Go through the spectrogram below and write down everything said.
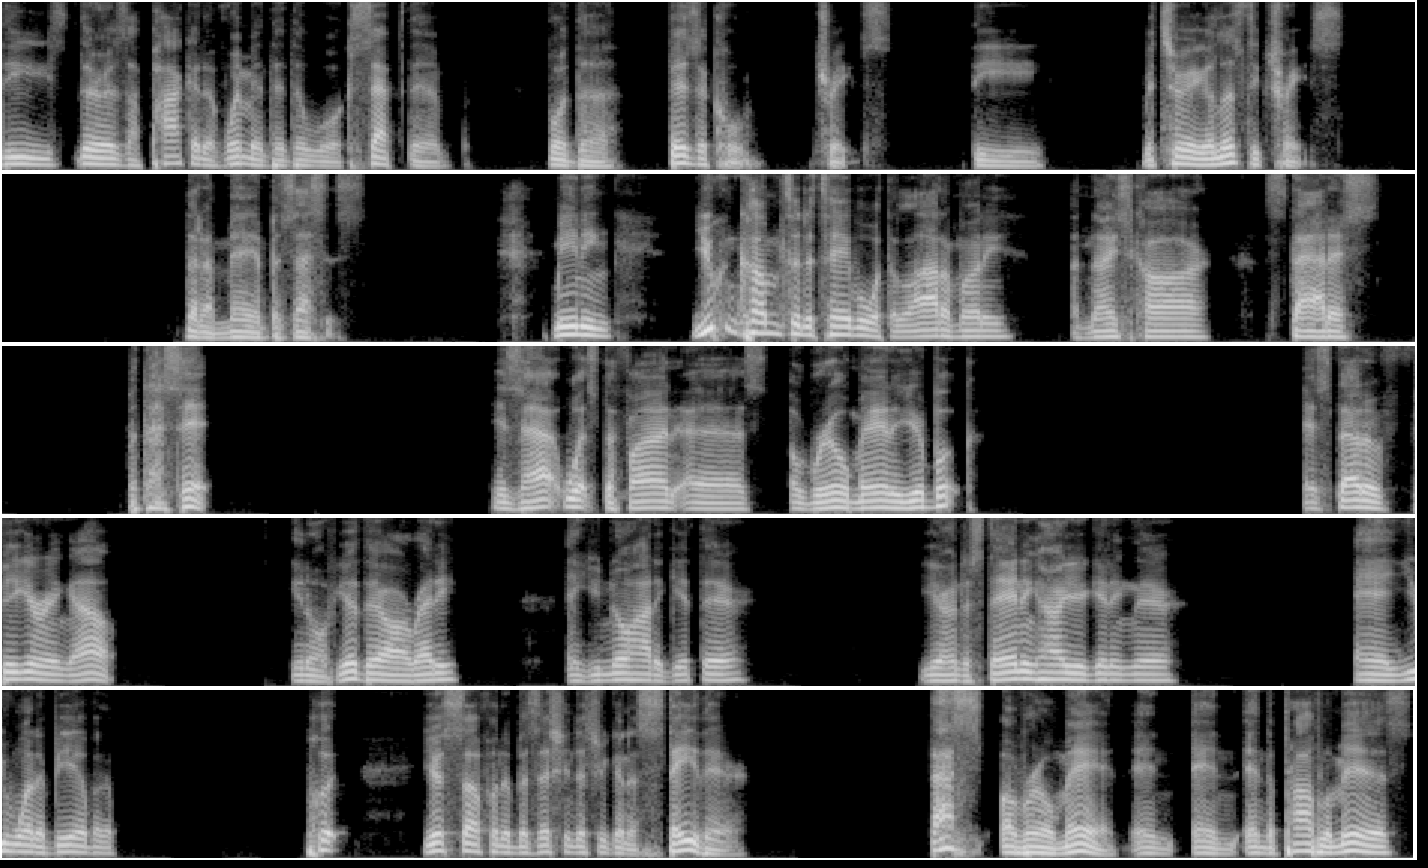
these there is a pocket of women that, that will accept them for the physical traits, the materialistic traits that a man possesses. Meaning, you can come to the table with a lot of money, a nice car, status, but that's it. Is that what's defined as a real man in your book? Instead of figuring out, you know, if you're there already and you know how to get there, you're understanding how you're getting there, and you want to be able to put yourself in a position that you're going to stay there. That's a real man. And and and the problem is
